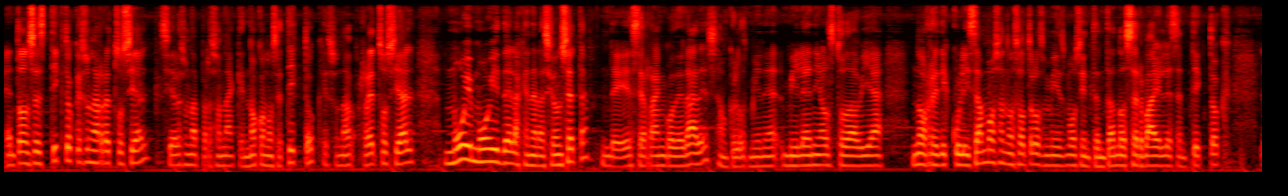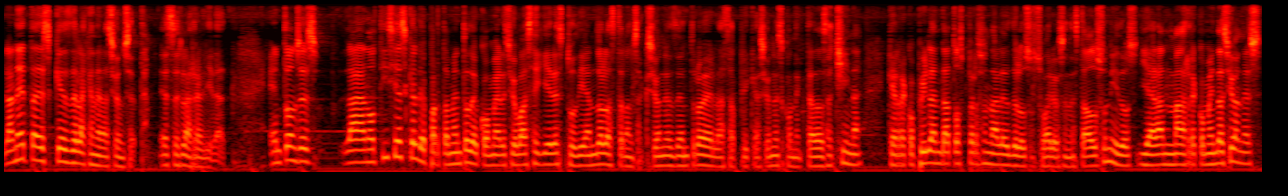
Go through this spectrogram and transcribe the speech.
Entonces, TikTok es una red social. Si eres una persona que no conoce TikTok, es una red social muy, muy de la generación Z, de ese rango de edades, aunque los millennials todavía nos ridiculizamos a nosotros mismos intentando hacer bailes en TikTok. La neta es que es de la generación Z. Esa es la realidad. Entonces, la noticia es que el Departamento de Comercio va a seguir estudiando las transacciones dentro de las aplicaciones conectadas a China, que recopilan datos personales de los usuarios en Estados Unidos y harán más recomendaciones,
